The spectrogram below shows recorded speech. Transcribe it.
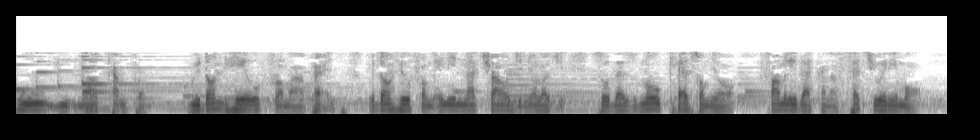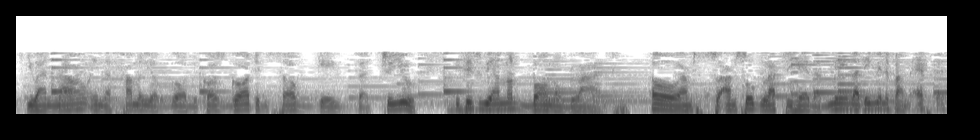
who you now come from. We don't hail from our parents. We don't hail from any natural genealogy. So there's no curse from your family that can affect you anymore. You are now in the family of God because God Himself gave birth to you. He says we are not born of blood. Oh, I'm so, I'm so glad to hear that. Meaning that even if I'm SS,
